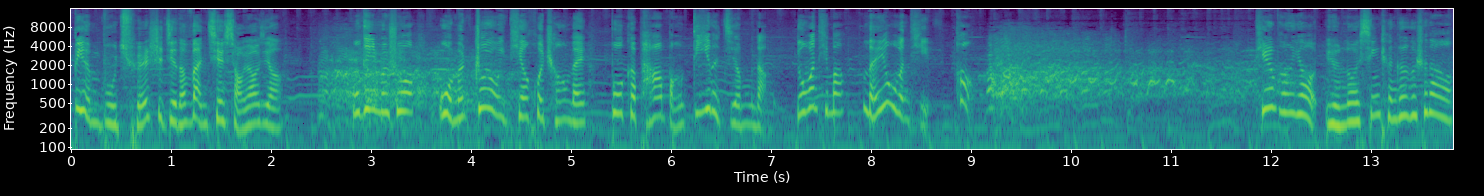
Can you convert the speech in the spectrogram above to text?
遍布全世界的万千小妖精？我跟你们说，我们终有一天会成为播客排行榜第一的节目的，有问题吗？没有问题。哼！听众朋友，陨落星辰哥哥说道：“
